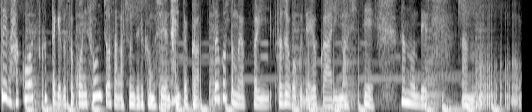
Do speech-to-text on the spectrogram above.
例えば箱は作ったけどそこに村長さんが住んでるかもしれないとかそういうこともやっぱり途上国ではよくありましてなのであの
